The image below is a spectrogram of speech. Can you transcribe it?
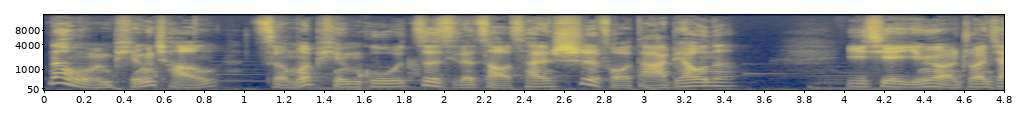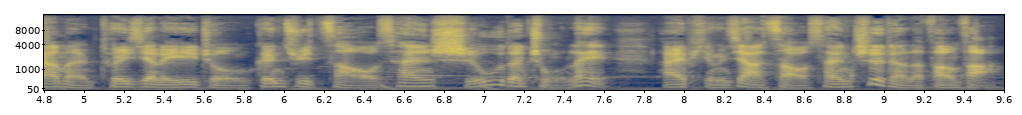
那我们平常怎么评估自己的早餐是否达标呢？一些营养专家们推荐了一种根据早餐食物的种类来评价早餐质量的方法。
